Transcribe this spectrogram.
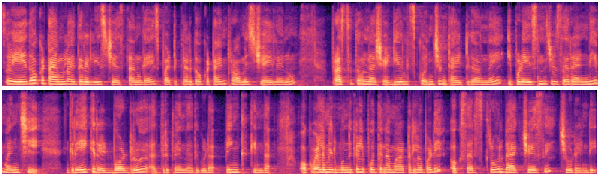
సో ఏదో ఒక టైంలో అయితే రిలీజ్ చేస్తాను గైస్ పర్టికులర్గా ఒక టైం ప్రామిస్ చేయలేను. ప్రస్తుతం నా షెడ్యూల్స్ కొంచెం టైట్గా ఉన్నాయి. ఇప్పుడు వేసింది చూసారా అండి? మంచి గ్రేకి రెడ్ బార్డర్ అదిరిపోయింది అది కూడా. పింక్ కింద. ఒకవేళ మీరు ముందుకెళ్ళిపోతే నా మాటల్లో పడి ఒకసారి స్క్రోల్ బ్యాక్ చేసి చూడండి.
